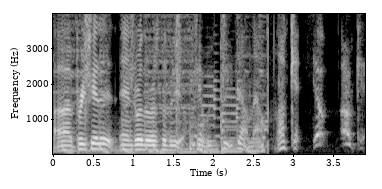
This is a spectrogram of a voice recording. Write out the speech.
Uh, appreciate it. Enjoy the rest of the video. Okay, we can put you down now. Okay. Yep. Okay.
